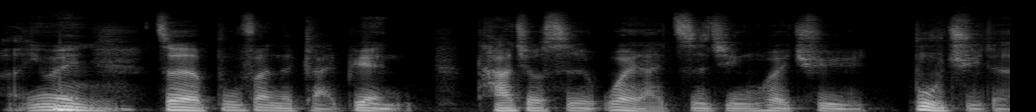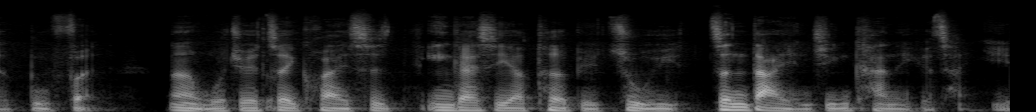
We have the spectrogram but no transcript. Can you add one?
啊，因为这部分的改变，它就是未来资金会去布局的部分。那我觉得这一块是应该是要特别注意，睁大眼睛看的一个产业。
